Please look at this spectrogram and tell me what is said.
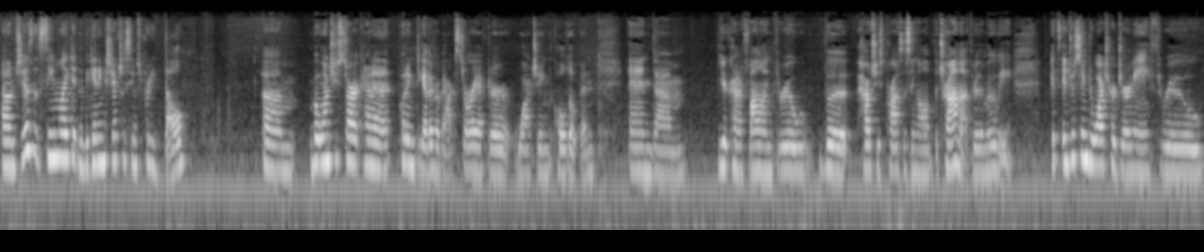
Um, she doesn't seem like it in the beginning. She actually seems pretty dull. Um, but once you start kind of putting together her backstory after watching the cold open, and um, you're kind of following through the how she's processing all of the trauma through the movie. It's interesting to watch her journey through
